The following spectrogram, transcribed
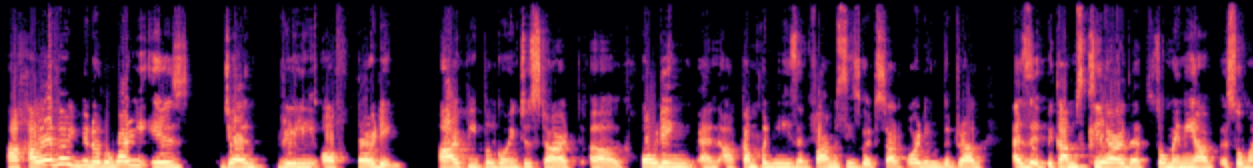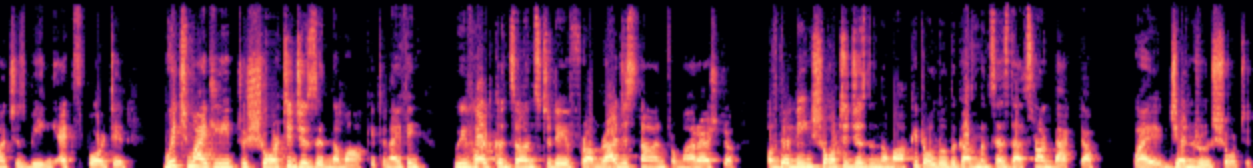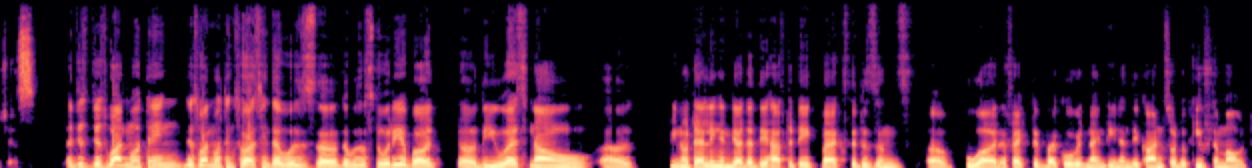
However, you know the worry is, Jen, really of hoarding. Are people going to start uh, hoarding, and are companies and pharmacies going to start hoarding the drug as it becomes clear that so many are so much is being exported, which might lead to shortages in the market? And I think We've heard concerns today from Rajasthan, from Maharashtra, of there being shortages in the market, although the government says that's not backed up by general shortages. Uh, just, just one more thing. Just one more thing. So I think there was uh, there was a story about uh, the U.S. now, uh, you know, telling India that they have to take back citizens uh, who are affected by COVID nineteen, and they can't sort of keep them out.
